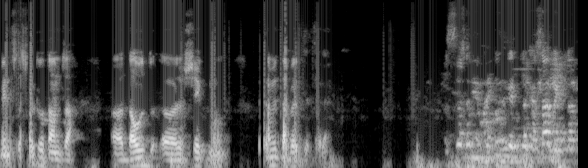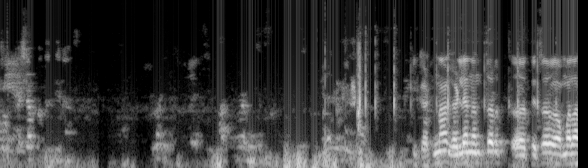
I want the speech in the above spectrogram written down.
मेन सस्पेक्ट होता आमचा दाऊद शेख म्हणून आम्ही ताब्यात घेतलेला आहे. घटना घडल्यानंतर त्याचं आम्हाला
